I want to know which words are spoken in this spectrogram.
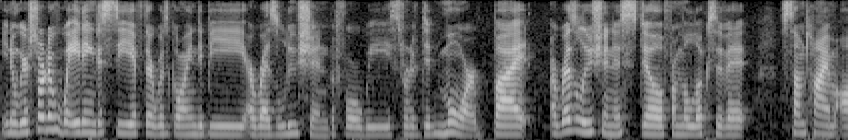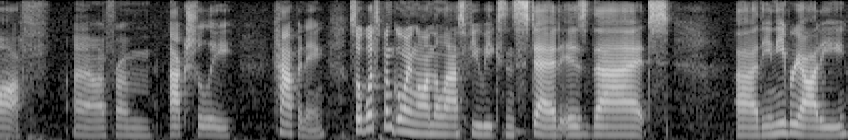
you know we were sort of waiting to see if there was going to be a resolution before we sort of did more but a resolution is still from the looks of it sometime off uh, from actually happening. So what's been going on the last few weeks instead is that uh, the inebriati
